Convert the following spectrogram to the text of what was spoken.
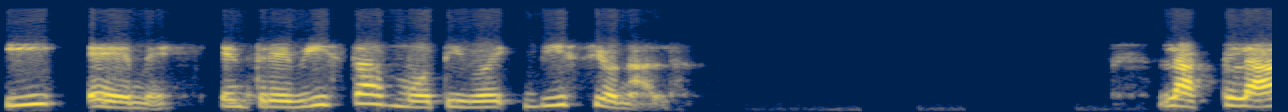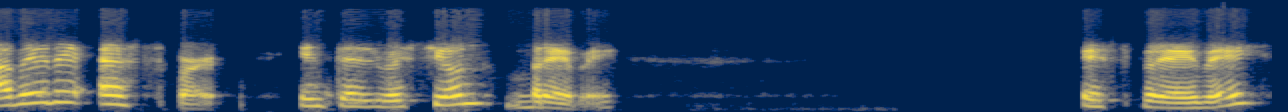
IM, entrevista motivacional. La clave de expert, intervención breve. Es breve,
